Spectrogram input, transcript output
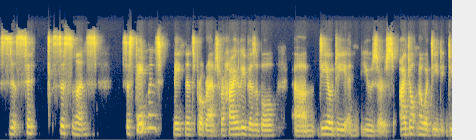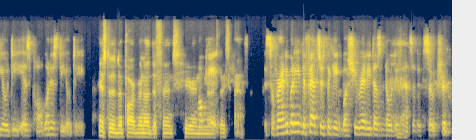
sustenance sustainment maintenance programs for highly visible um, DoD and users. I don't know what D- DoD is, Paul. What is DoD? It's the Department of Defense here in okay. the United States. So for anybody in defense who's thinking, well, she really doesn't know defense, and it's so true.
